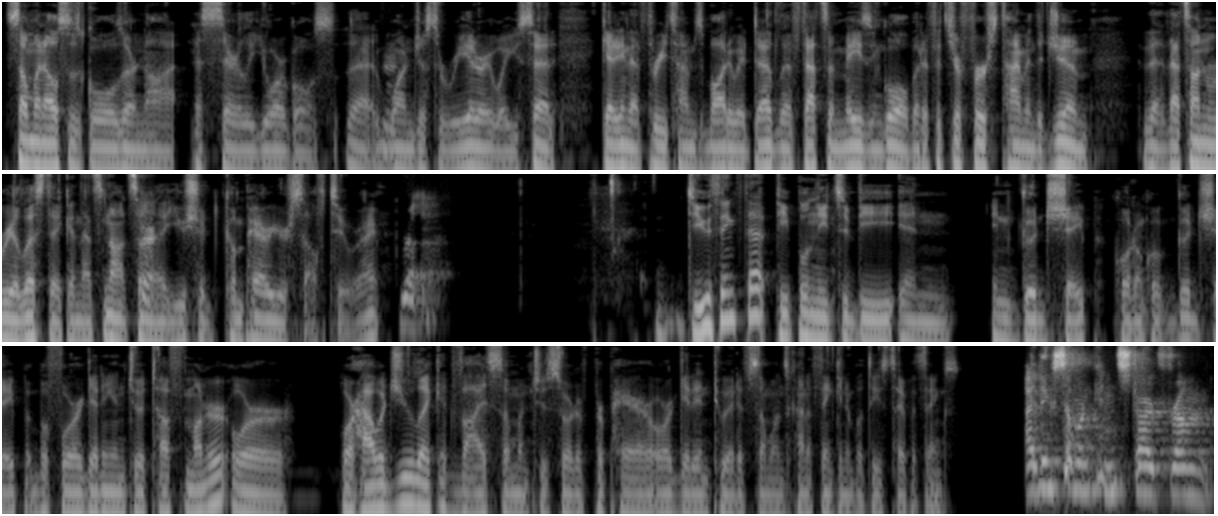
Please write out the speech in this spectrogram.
someone else's goals are not necessarily your goals. That mm-hmm. one, just to reiterate what you said, getting that three times bodyweight deadlift, that's an amazing goal. But if it's your first time in the gym, that that's unrealistic, and that's not something sure. that you should compare yourself to. Right. Right. Do you think that people need to be in in good shape, quote unquote good shape, before getting into a Tough Mudder, or or how would you like advise someone to sort of prepare or get into it if someone's kind of thinking about these type of things? I think someone can start from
